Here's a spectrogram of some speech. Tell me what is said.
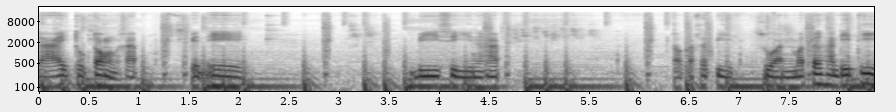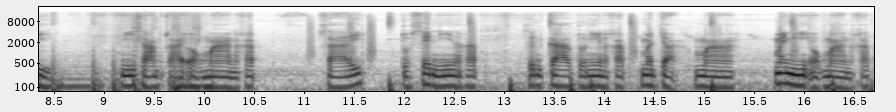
ใช้ถูกต้องนะครับ เป็น A B C นะครับ ต่อกับสปีดส่วนมอเตอร์ฮันดิสที่มี 3 สายออกมานะครับ สายตัวเส้นนี้นะครับ เส้นกาวตัวนี้นะครับ มันจะมาไม่มีออกมานะครับ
